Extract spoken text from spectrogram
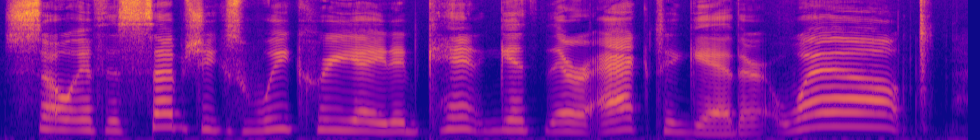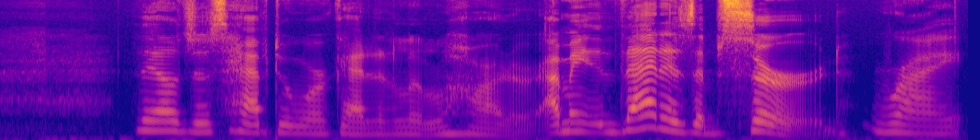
So if the subjects we created can't get their act together, well, they'll just have to work at it a little harder. I mean, that is absurd. Right.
